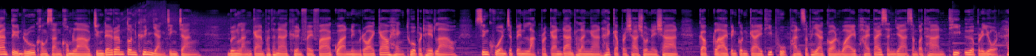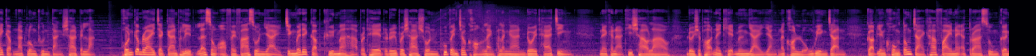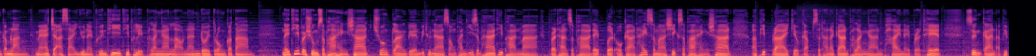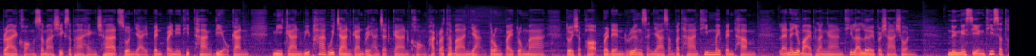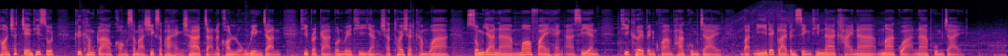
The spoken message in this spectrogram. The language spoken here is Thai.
การตื่นรู้ของสังคมลาวจึงได้เริ่มต้นขึ้นอย่างจริงจัง เบื้องหลังการพัฒนาเขื่อนไฟฟ้ากว่า 109 แห่งทั่วประเทศลาว ซึ่งควรจะเป็นหลักประกันด้านพลังงานให้กับประชาชนในชาติ กลับกลายเป็นนกลไกที่ผูกพันทรัพยากรไว้ภายใต้สัญญาสัมปทานที่เอื้อประโยชน์ให้กับนักลงทุนต่างชาติเป็นหลักผลกำไรจากการผลิตและส่งออกไฟฟ้าส่วนใหญ่ จึงไม่ได้กลับคืนมาหาประเทศ หรือประชาชนผู้เป็นเจ้าของแหล่งพลังงานโดยแท้จริง ในขณะที่ชาวลาว โดยเฉพาะในเขตเมืองใหญ่อย่างนครหลวงเวียงจันทร์กลับยังคงต้องจ่ายค่าไฟในอัตราสูงเกินกำลัง แม้จะอาศัยอยู่ในพื้นที่ที่ผลิตพลังงานเหล่านั้นโดยตรงก็ตาม ในที่ประชุมสภาแห่งชาติช่วงกลางเดือนมิถุนา 2025 ที่ผ่านมา ประธานสภาได้เปิดโอกาสให้สมาชิกสภาแห่งชาติ อภิปรายเกี่ยวกับสถานการณ์พลังงานภายในประเทศ ซึ่งการอภิปรายของสมาชิกสภาแห่งชาติ ส่วนใหญ่เป็นไปในทิศทางเดียวกัน มีการวิพากษ์วิจารณ์การบริหารจัดการของพรรครัฐบาลอย่างตรงไปตรงมา โดยยเฉพาะประเด็นเรื่องสัญญาสัมปทานที่ไม่เป็นธรรม และนโยบายพลังงานที่ละเลยประชาชน หนึ่งในเสียงที่สะท้อนชัดเจนที่สุด คือคำกล่าวของสมาชิกสภาแห่งชาติจากนครหลวงเวียงจันทร์ที่ประกาศบนเวทีอย่างชัดถ้อยชัดคำว่า สมญานามหม้อไฟแห่งอาเซียน ที่เคยเป็นความภาคภูมิใจ บัดนี้ได้กลายเป็นสิ่งที่น่าขายหน้ามากกว่าน่าภูมิใจ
